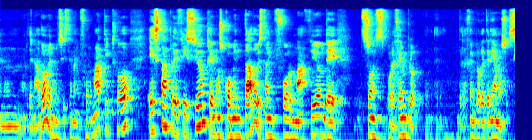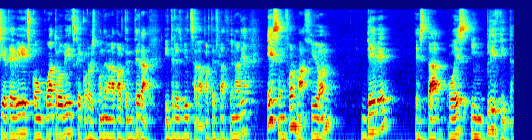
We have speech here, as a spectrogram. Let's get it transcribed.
en un, ordenador, en un sistema informático, esta precisión que hemos comentado, esta información de, son, por ejemplo, del ejemplo que teníamos, 7 bits con 4 bits que corresponden a la parte entera y 3 bits a la parte fraccionaria, esa información debe estar o es implícita,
